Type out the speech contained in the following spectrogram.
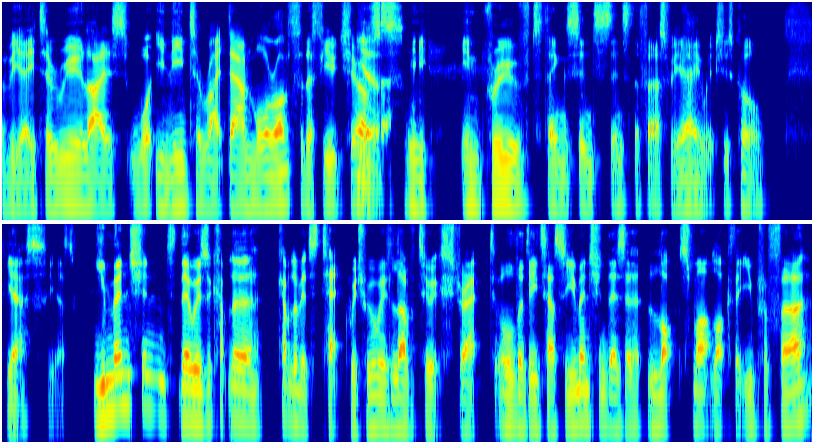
a VA to realize what you need to write down more of for the future. Yes. improved things since since the first VA, which is cool. Yes, yes. You mentioned there was a couple of couple of bits of tech which we always love to extract all the details. So you mentioned there's a lock smart lock that you prefer.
